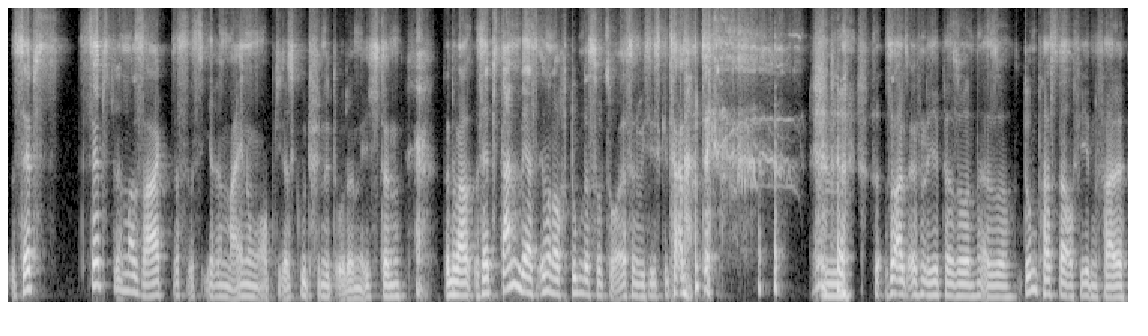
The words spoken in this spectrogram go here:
selbst, selbst wenn man sagt, das ist ihre Meinung, ob die das gut findet oder nicht, dann, dann war, selbst dann wäre es immer noch dumm, das so zu äußern, wie sie es getan hatte. Mhm. so als öffentliche Person. Also dumm passt da auf jeden Fall.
